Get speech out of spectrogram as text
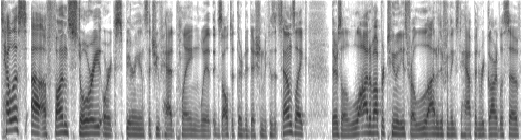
tell us uh, a fun story or experience that you've had playing with Exalted Third Edition because it sounds like there's a lot of opportunities for a lot of different things to happen, regardless of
